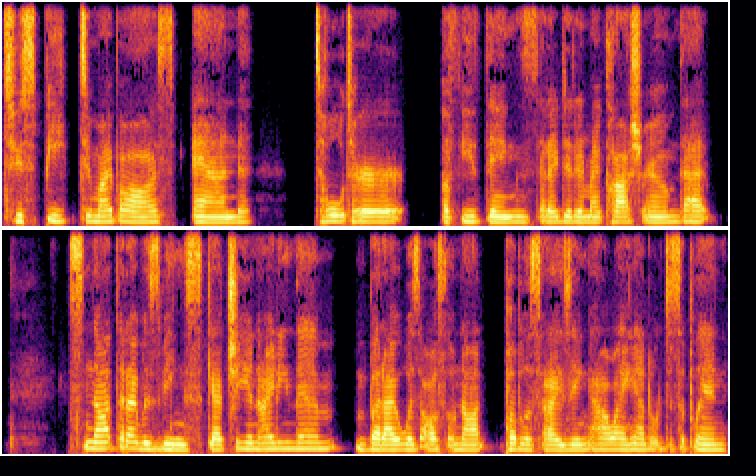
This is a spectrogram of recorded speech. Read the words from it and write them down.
to speak to my boss and told her a few things that I did in my classroom that it's not that I was being sketchy and hiding them, but I was also not publicizing how I handled discipline,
